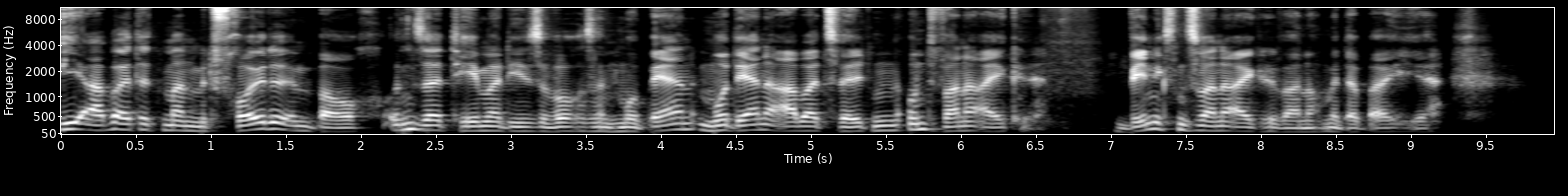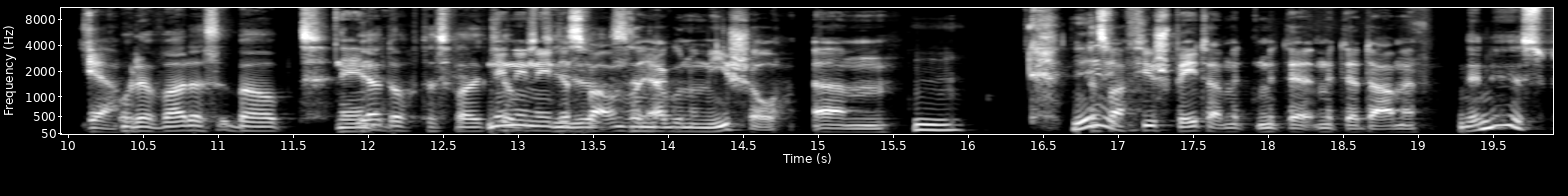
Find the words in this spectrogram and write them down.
Wie arbeitet man mit Freude im Bauch? Unser Thema diese Woche sind modern, moderne Arbeitswelten und Wanne Eickel. Wenigstens Wanne Eickel war noch mit dabei hier. Ja. Oder war das überhaupt? Nee, ja, doch, das war. Nee, nee, nee, das war unsere Ergonomie-Show. Ähm, hm. nee, das nee. war viel später mit, mit, der, mit der Dame. Nee, nee, es,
